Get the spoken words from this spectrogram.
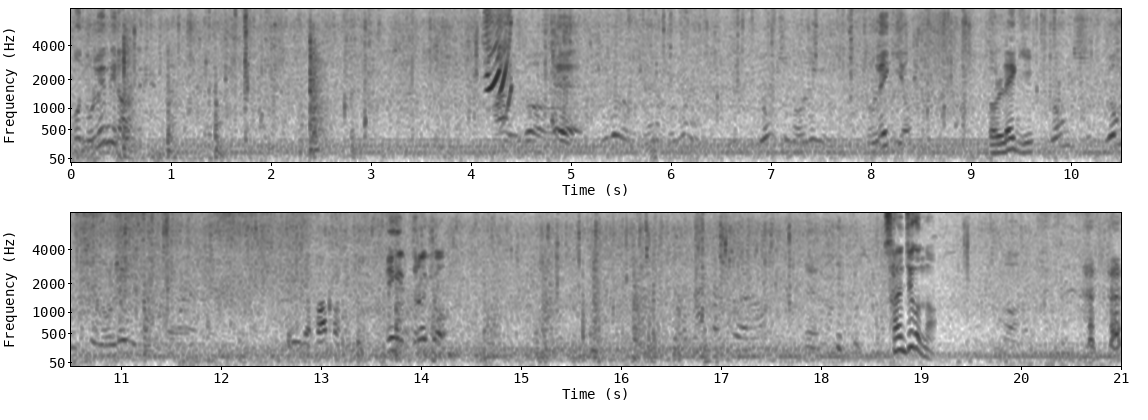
뭐 놀래미라는데. 아 이거. 예. 용치 놀래기 놀래기요? 놀래기? 용치 용치 놀래기 이제 바빠 형님 들어줘 사진 찍었나? 잘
